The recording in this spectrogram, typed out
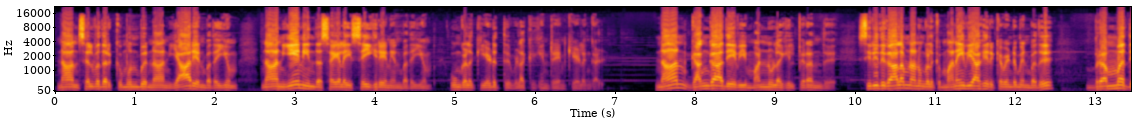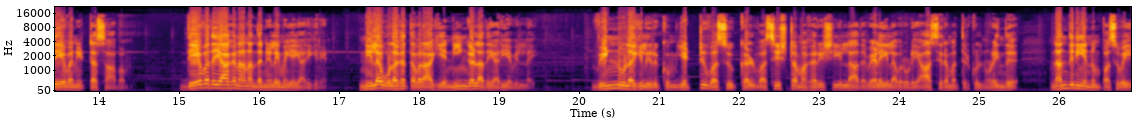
நான் செல்வதற்கு முன்பு நான் யார் என்பதையும் நான் ஏன் இந்த செயலை செய்கிறேன் என்பதையும் உங்களுக்கு எடுத்து விளக்குகின்றேன் கேளுங்கள். நான் கங்காதேவி மண்ணுலகில் பிறந்து சிறிது காலம் நான் உங்களுக்கு மனைவியாக இருக்க வேண்டும் என்பது பிரம்ம தேவனிட்ட சாபம். தேவதையாக நான் அந்த நிலைமையை அறிகிறேன். நில உலகத்தவராகிய நீங்கள் அதை அறியவில்லை. விண்ணுலகில் இருக்கும் எட்டு வசுக்கள் வசிஷ்ட மகரிஷி இல்லாத வேளையில் அவருடைய ஆசிரமத்திற்குள் நுழைந்து நந்தினி என்னும் பசுவை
